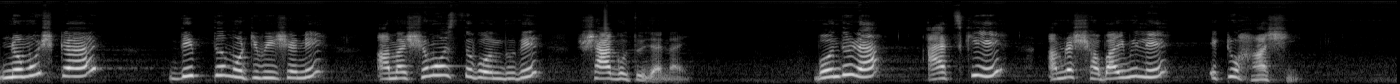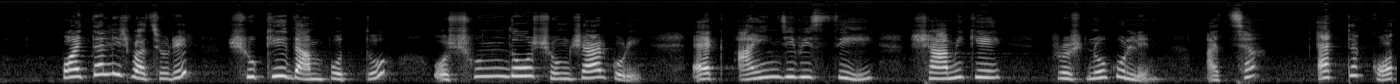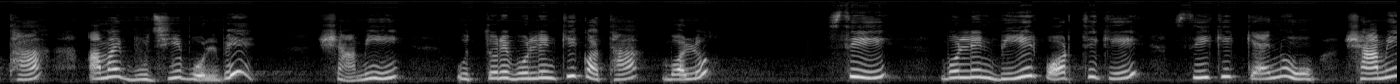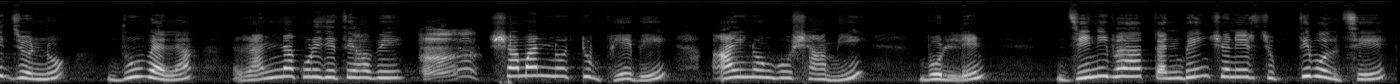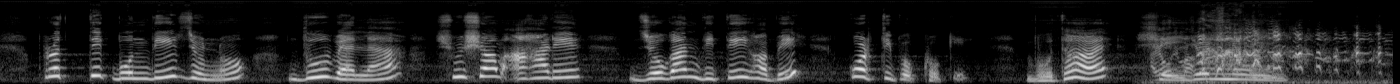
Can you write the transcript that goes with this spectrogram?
নমস্কার। দীপ্ত মোটিভেশনে আমার সমস্ত বন্ধুদের স্বাগত জানাই। বন্ধুরা, আজকে আমরা সবাই মিলে একটু হাসি। পঁয়তাল্লিশ বছরের সুখী দাম্পত্য ও সুন্দর সংসার করে এক আইনজীবী স্ত্রী স্বামীকে প্রশ্ন করলেন আচ্ছা একটা কথা আমায় বুঝিয়ে বলবে? স্বামী উত্তরে বললেন, কি কথা? বলো। স্ত্রী বললেন, বিয়ের পর থেকে স্ত্রীকে কেন স্বামীর জন্য দুবেলা রান্না করে যেতে হবে? সামান্য একটু ভেবে আইনঙ্গ স্বামী বললেন, জেনিভা কনভেনশনের চুক্তি বলছে, প্রত্যেক বন্দির জন্য দুবেলা সুষম আহারের যোগান দিতেই হবে কর্তৃপক্ষকে। বোধহয় সেই জন্যই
